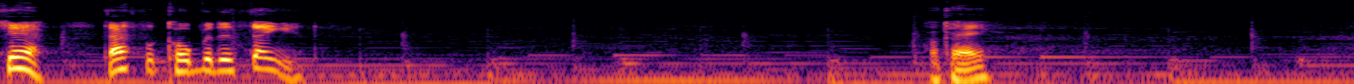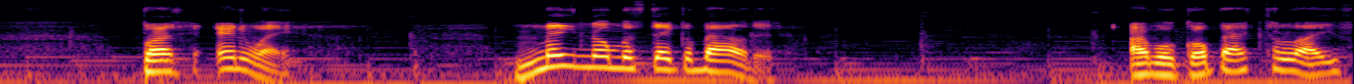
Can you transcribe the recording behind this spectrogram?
Yeah, that's what COVID is saying. Okay. But anyway, Make no mistake about it. I will go back to life.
